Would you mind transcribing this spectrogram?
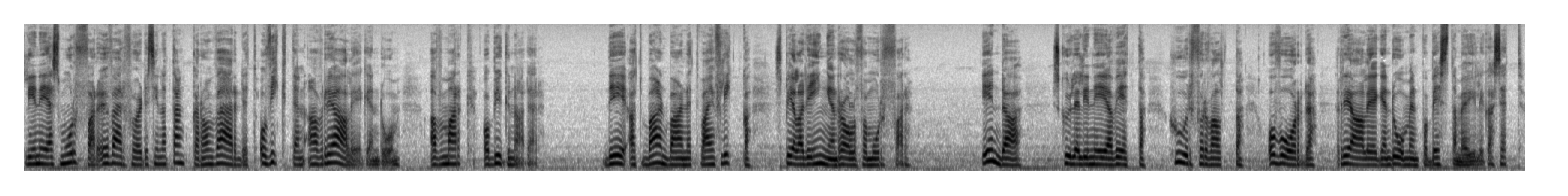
Linneas morfar överförde sina tankar om värdet och vikten av realegendom, av mark och byggnader. Det att barnbarnet var en flicka spelade ingen roll för morfar. En dag skulle Linnea veta hur förvalta och vårda realegendomen på bästa möjliga sätt.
